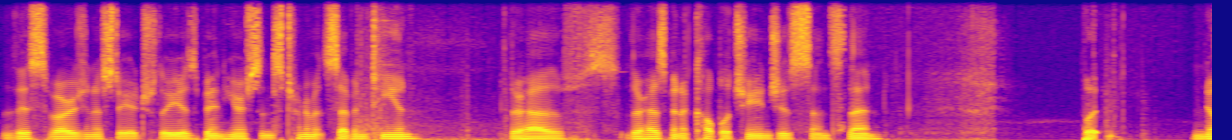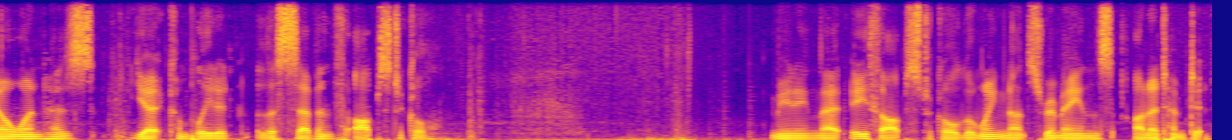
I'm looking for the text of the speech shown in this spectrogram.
This version of Stage 3 has been here since Tournament 17. There has there has been a couple changes since then. But no one has yet completed the seventh obstacle. Meaning that eighth obstacle, the wing nuts, remains unattempted.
